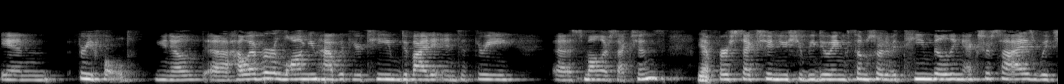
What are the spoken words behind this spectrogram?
in threefold. You know, uh, however long you have with your team, divide it into three uh, smaller sections. Yep. The first section, you should be doing some sort of a team building exercise, which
